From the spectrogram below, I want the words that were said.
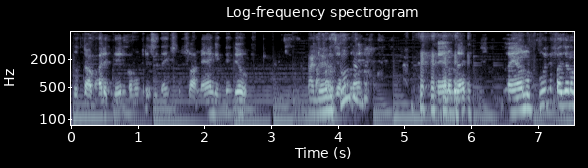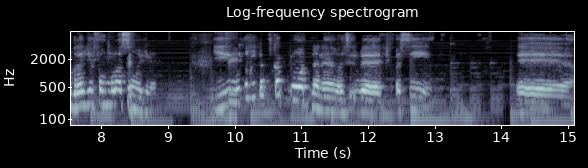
do trabalho dele como presidente do Flamengo, entendeu? Tá, tá ganhando tudo? Grande, ganhando, grande, ganhando tudo e fazendo grandes reformulações, né? E Sim. muita gente vai ficar contra, né? É, tipo assim, é,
